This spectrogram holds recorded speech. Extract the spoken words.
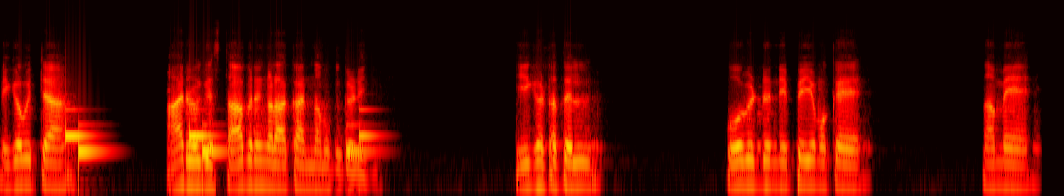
മികവുറ്റ ആരോഗ്യ സ്ഥാപനങ്ങളാക്കാൻ നമുക്ക് കഴിഞ്ഞു. ഈ ഘട്ടത്തിൽ കോവിഡ് നിപ്പയുമൊക്കെ നമ്മെ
